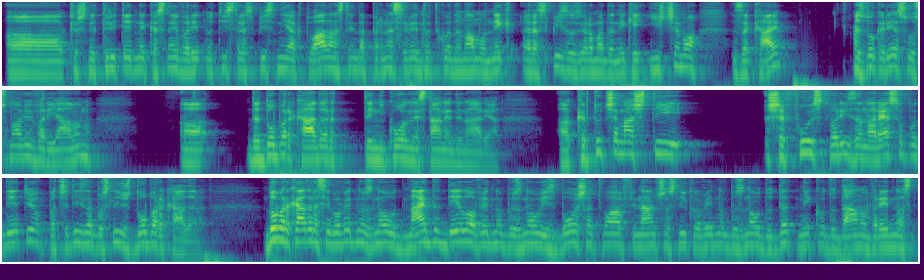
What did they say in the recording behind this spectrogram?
Kajšne tri tedne kasneje, verjetno tisti razpis ni aktualen, s tem, da pri nas je vedno tako, da imamo nek razpis, oziroma da nekaj iščemo. Zakaj? Zato, ker jaz v osnovi verjamem, uh, da dober kader te nikoli ne stane denarja. Uh, ker tudi, če imaš ti še ful stvari za nares v podjetju, pa če ti zaposliš dober kader. Dober kader si bo vedno znal najti delo, vedno bo znal izboljšati tvojo finančno sliko, vedno bo znal dodati neko dodano vrednost.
